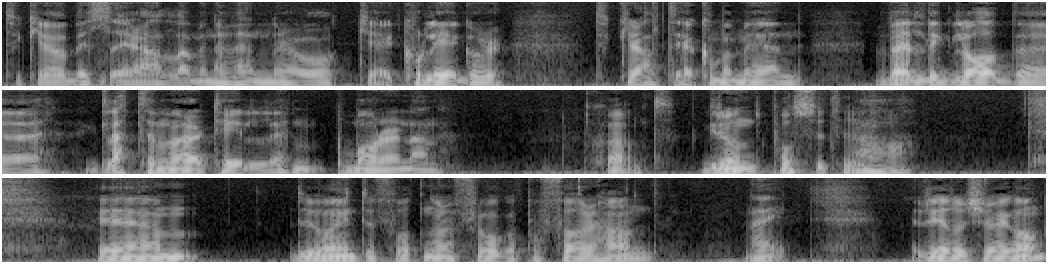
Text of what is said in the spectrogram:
Tycker jag. Det säger alla mina vänner och eh, kollegor. Tycker alltid jag kommer med en väldigt glad, eh, glatt humör till på morgonen. Skönt. Grundpositiv. Ja, Ehm, du har inte fått några frågor på förhand. nej, Redo att köra igång?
